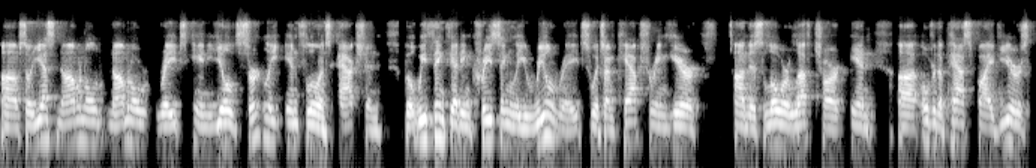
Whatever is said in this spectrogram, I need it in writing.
Um, so yes, nominal nominal rates and yields certainly influence action, but we think that increasingly real rates, which I'm capturing here on this lower left chart, and uh, over the past five years,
